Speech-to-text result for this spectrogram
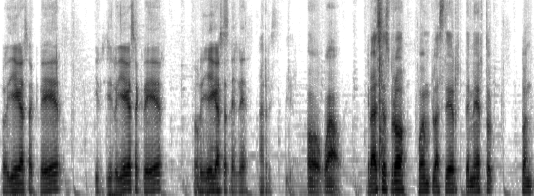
lo llegas a creer. Y si lo llegas a creer, lo, llegas a tener. A recibir. Oh, wow. Gracias, bro. Fue un placer tenerte con,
